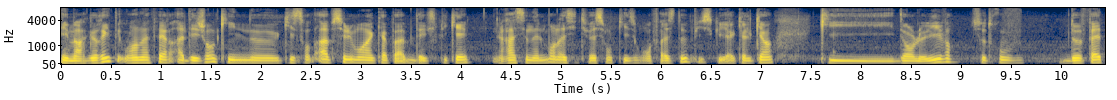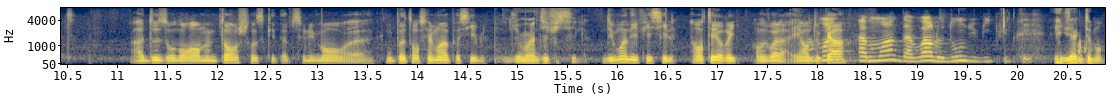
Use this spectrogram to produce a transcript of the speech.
et Marguerite où on a affaire à des gens qui ne qui sont absolument incapables d'expliquer rationnellement la situation qu'ils ont en face d'eux, puisqu'il y a quelqu'un qui, dans le livre, se trouve de fait à deux endroits en même temps, chose qui est absolument euh, ou potentiellement impossible, Du moins difficile. du moins difficile, en théorie. En- Voilà. Et en À tout moins- cas, à moins d'avoir le don d'ubiquité. Exactement.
